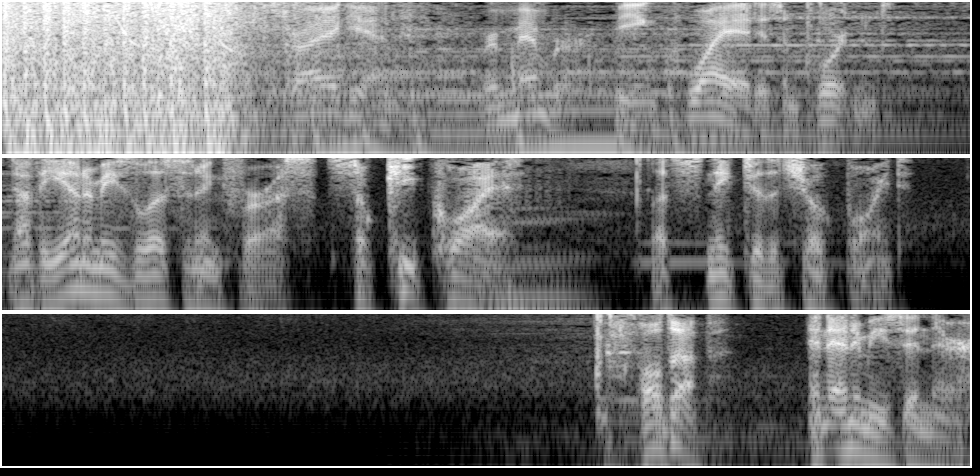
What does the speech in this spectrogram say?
Let's try again. Remember, being quiet is important. Now the enemy's listening for us, so keep quiet. Let's sneak to the choke point. Hold up. An enemy's in there.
